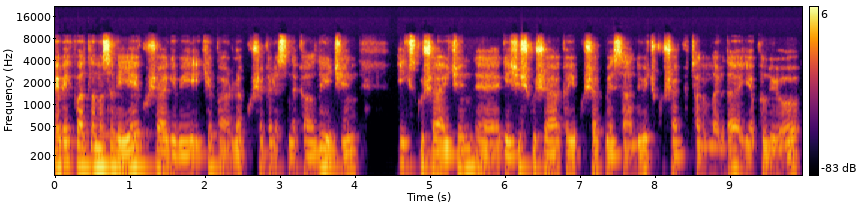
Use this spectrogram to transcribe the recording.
Bebek patlaması ve Y kuşağı gibi iki parlak kuşak arasında kaldığı için X kuşağı için e, geçiş kuşağı, kayıp kuşak ve sandviç kuşak tanımları da yapılıyor.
